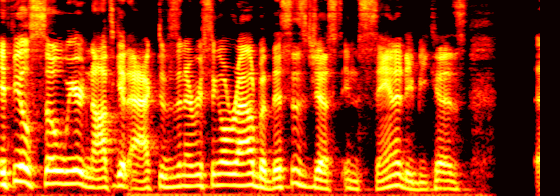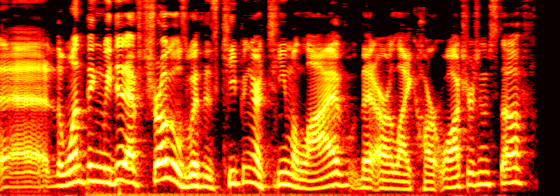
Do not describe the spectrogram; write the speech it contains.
It feels so weird not to get actives in every single round, but this is just insanity because uh, the one thing we did have struggles with is keeping our team alive that are like heart watchers and stuff.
